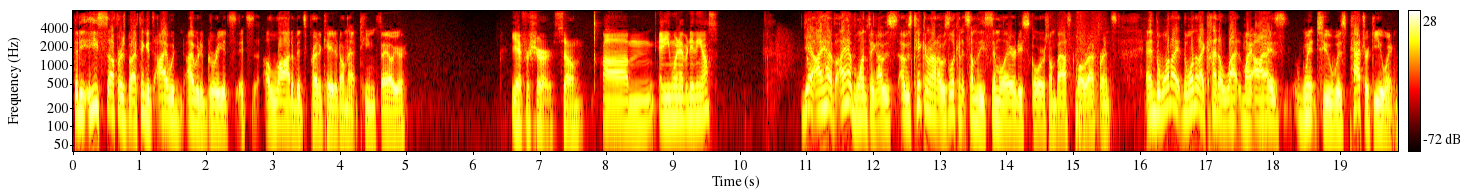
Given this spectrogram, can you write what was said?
that he, he suffers, but I think it's I would I would agree it's it's a lot of it's predicated on that team failure. Yeah, for sure. So um, anyone have anything else? Yeah, I have. I have one thing. I was I was kicking around. I was looking at some of these similarity scores on Basketball Reference, and the one I the one that I kind of let my eyes went to was Patrick Ewing,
